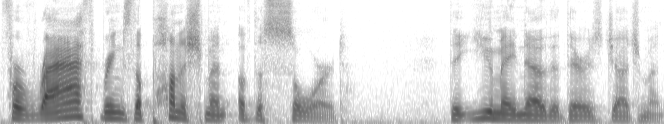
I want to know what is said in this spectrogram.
for wrath brings the punishment of the sword, that you may know that there is judgment.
